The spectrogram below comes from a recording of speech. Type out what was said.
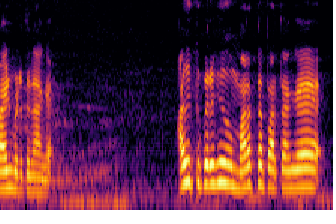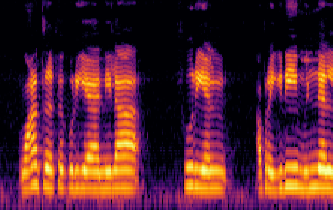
பயன்படுத்தினாங்க. அதுக்கு பிறகு மரத்தை பார்த்தாங்க. வானத்தில் இருக்கக்கூடிய நிலா சூரியன் அப்புறம் இடி மின்னல்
